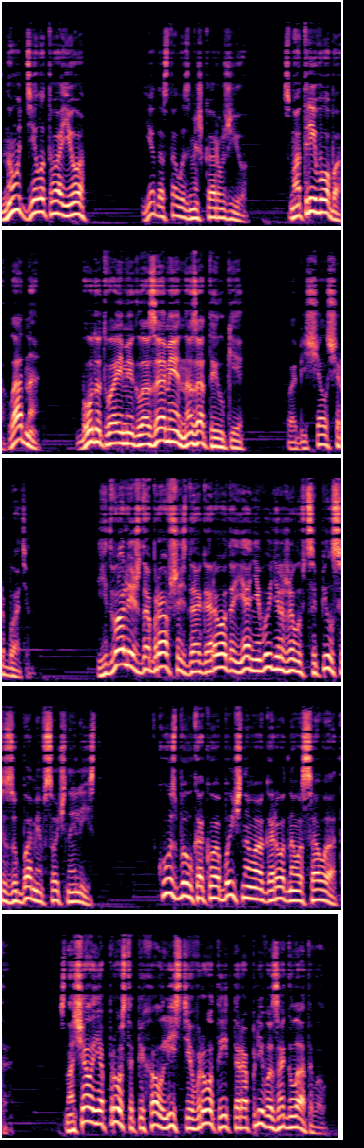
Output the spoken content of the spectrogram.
Ну, дело твое. Я достал из мешка ружье. Смотри в оба, ладно? Буду твоими глазами на затылке, — пообещал Щербатин. Едва лишь добравшись до огорода, я не выдержал и вцепился зубами в сочный лист. Вкус был, как у обычного огородного салата. Сначала я просто пихал листья в рот и торопливо заглатывал —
